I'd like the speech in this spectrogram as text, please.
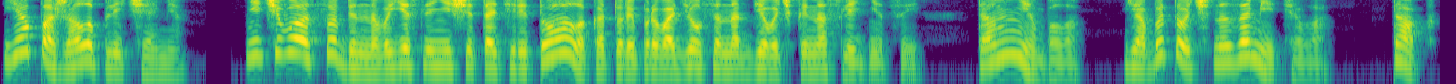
Я пожала плечами. Ничего особенного, если не считать ритуала, который проводился над девочкой-наследницей. Там не было я бы точно заметила. Так,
